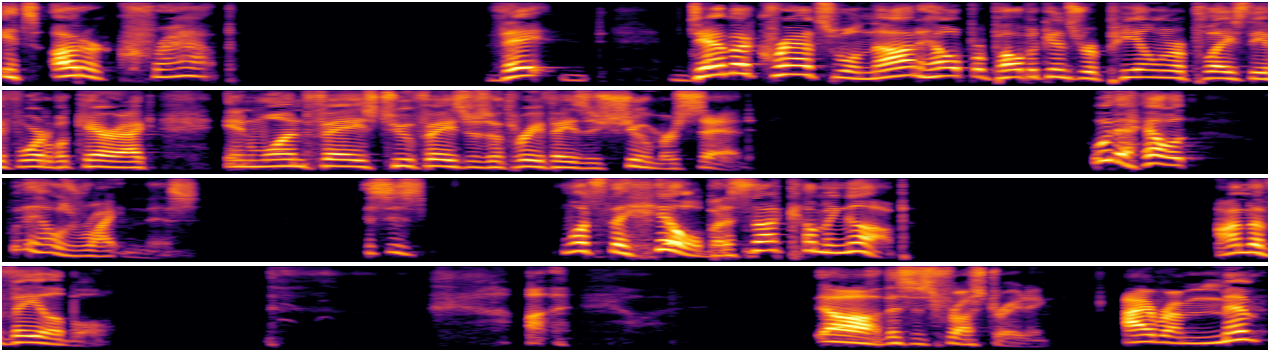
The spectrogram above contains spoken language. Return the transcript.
It's utter crap. They Democrats will not help Republicans repeal and replace the Affordable Care Act in one phase, two phases, or three phases, Schumer said. Who the hell who the hell's writing this? This is what's the hill, but it's not coming up. Unavailable. uh, oh, this is frustrating. I remember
